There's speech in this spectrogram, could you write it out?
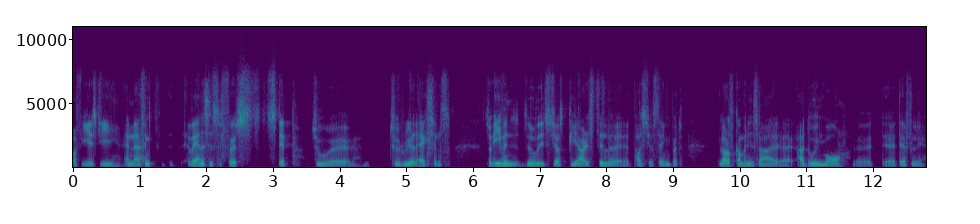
of ESG. And I think awareness is the first step to uh, to real actions. So even though it's just PR, it's still a positive thing. But a lot of companies are are doing more, uh, definitely.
